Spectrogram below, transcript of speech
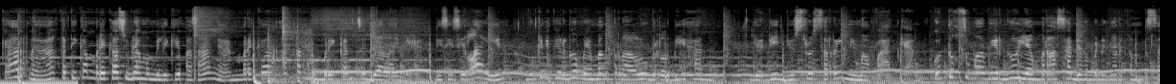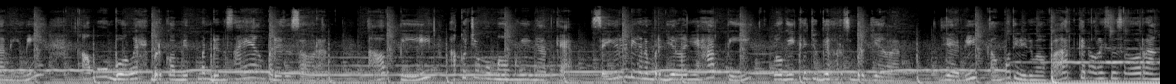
Karena ketika mereka sudah memiliki pasangan, mereka akan memberikan segalanya. Di sisi lain, mungkin Virgo memang terlalu berlebihan, jadi justru sering dimanfaatkan. Untuk semua Virgo yang merasa dan mendengarkan pesan ini, kamu boleh berkomitmen dan sayang pada seseorang. Tapi, aku cuma mau mengingatkan, seiring dengan berjalannya hati, logika juga harus berjalan. Jadi, kamu tidak dimanfaatkan oleh seseorang.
